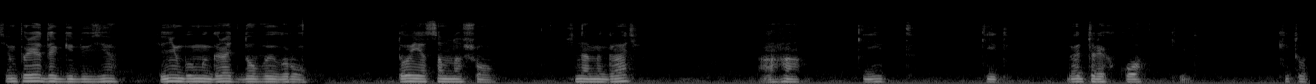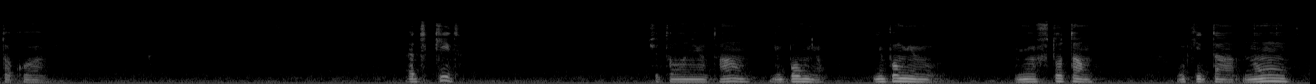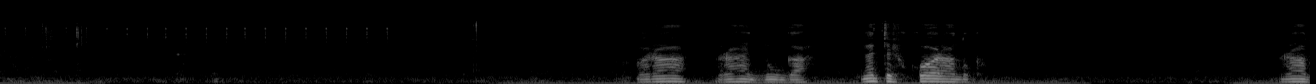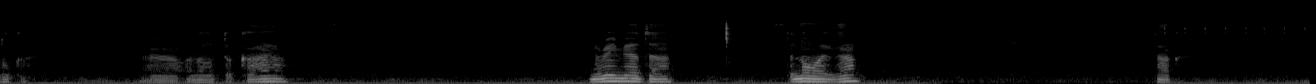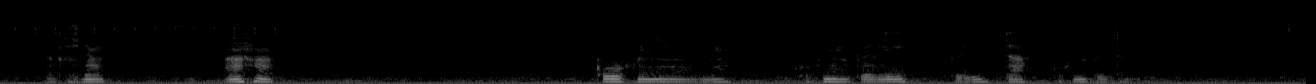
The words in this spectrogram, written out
Всем привет, дорогие друзья! Сегодня будем играть в новую игру. То я сам нашел. Начинаем играть. Ага. Кит. Кит. Ну это легко. Кит. Кит вот такой. он. Это кит. Что-то у нее там. Не помню. Не помню. У него что там? У кита. Ну, Ра, радуга. Ну это легко радуга. Радуга. А, она вот такая. Ну, ребята, это новая игра. Так. Так, ждем. Ага. Кухня, не. Кухня, пыли плита кухня плита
